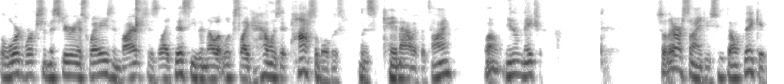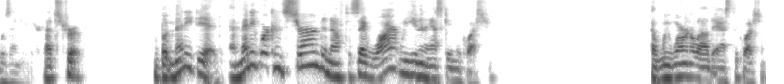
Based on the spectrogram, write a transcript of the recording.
Lord works in mysterious ways and viruses like this, even though it looks like, how is it possible this, this came out at the time? Well, you know, nature. So there are scientists who don't think it was engineered. That's true but many did. And many were concerned enough to say, why aren't we even asking the question? And we weren't allowed to ask the question,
